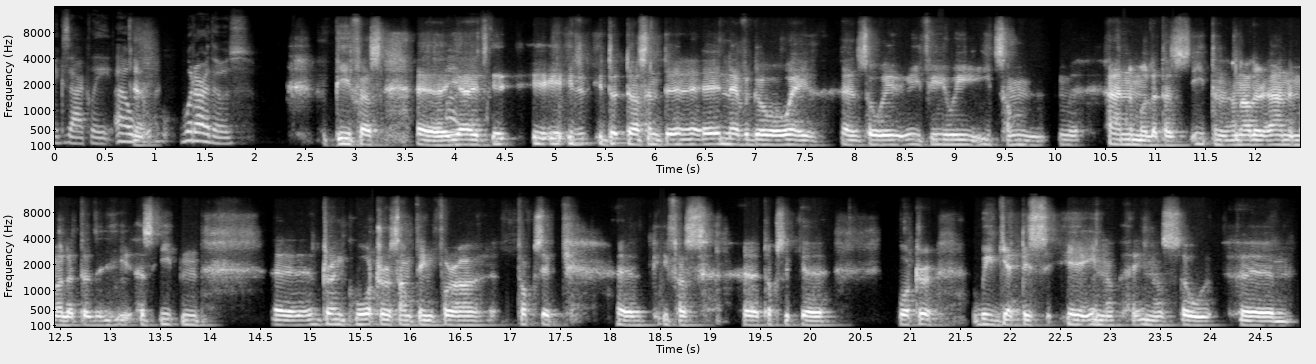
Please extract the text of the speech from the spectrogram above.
exactly. Uh, yeah. What are those? PFAS, uh, oh. yeah, it, it, it, it doesn't uh, never go away. Uh, so if you we eat some animal that has eaten another animal that has eaten uh, drink water or something for a toxic uh, PFAS uh, toxic uh, water, we get this in in us. So um,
